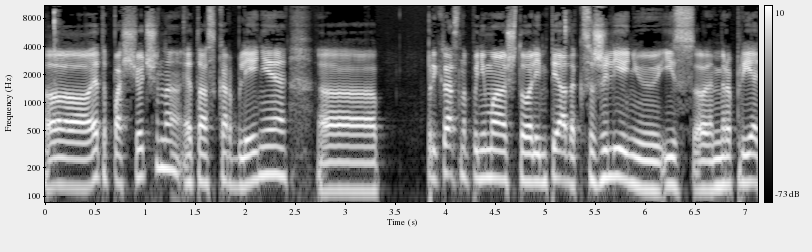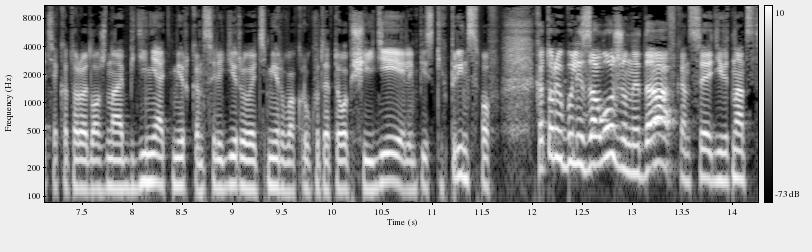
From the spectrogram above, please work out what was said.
э, это пощечина, это оскорбление, э, прекрасно понимаю, что Олимпиада, к сожалению, из э, мероприятия, которое должна объединять мир, консолидировать мир вокруг вот этой общей идеи олимпийских принципов, которые были заложены, да, в конце 19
